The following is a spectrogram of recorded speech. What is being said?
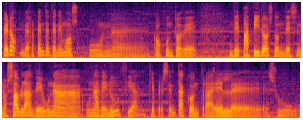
Pero de repente tenemos un eh, conjunto de, de, papiros donde se nos habla de una, una denuncia que presenta contra él eh, su,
